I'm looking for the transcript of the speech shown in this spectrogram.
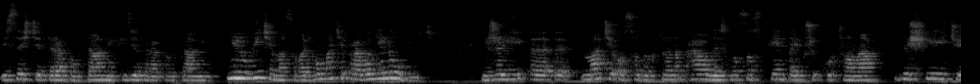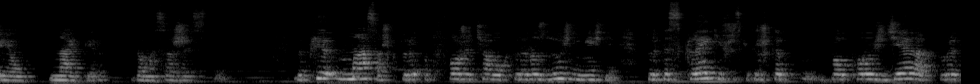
jesteście terapeutami, fizjoterapeutami, nie lubicie masować, bo macie prawo nie lubić. Jeżeli e, macie osobę, która naprawdę jest mocno spięta i przykurczona, wyślijcie ją najpierw do masażysty. Dopiero masaż, który otworzy ciało, który rozluźni mięśnie, który te sklejki wszystkie troszkę po- porozdziela, który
